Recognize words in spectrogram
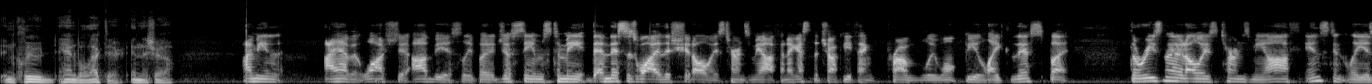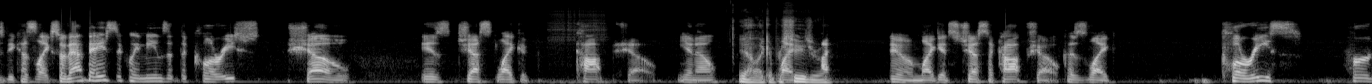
include Hannibal Lecter in the show. I mean, I haven't watched it obviously, but it just seems to me, and this is why this shit always turns me off. And I guess the Chucky thing probably won't be like this, but the reason that it always turns me off instantly is because, like, so that basically means that the Clarice show is just like a cop show, you know? Yeah, like a Like, procedural. I assume like it's just a cop show because like Clarice, her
